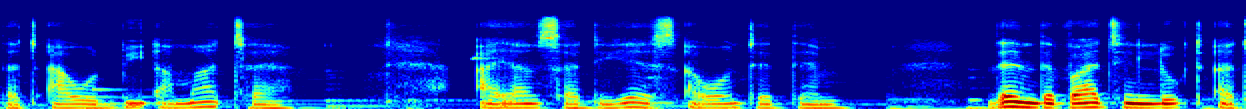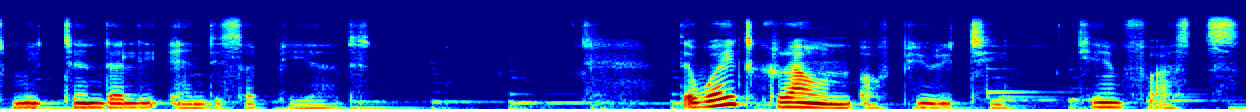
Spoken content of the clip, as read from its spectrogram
that I would be a martyr. I answered yes, I wanted them. Then the Virgin looked at me tenderly and disappeared. The white crown of purity came first.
